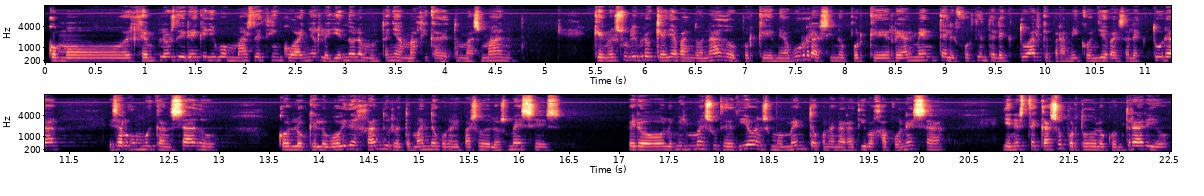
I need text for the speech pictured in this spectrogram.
Como ejemplos diré que llevo más de cinco años leyendo La montaña mágica de Thomas Mann, que no es un libro que haya abandonado porque me aburra, sino porque realmente el esfuerzo intelectual que para mí conlleva esa lectura es algo muy cansado, con lo que lo voy dejando y retomando con el paso de los meses. Pero lo mismo me sucedió en su momento con la narrativa japonesa, y en este caso por todo lo contrario,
